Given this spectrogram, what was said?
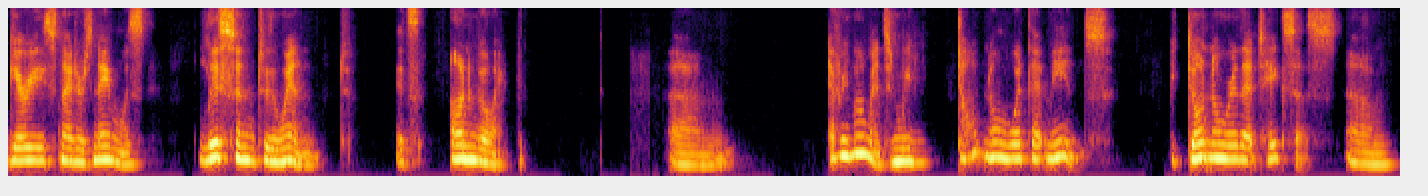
Gary Snyder's name was listen to the wind. It's ongoing um, every moment. And we don't know what that means. We don't know where that takes us. Um,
